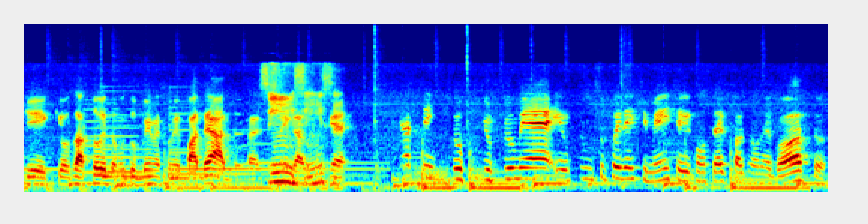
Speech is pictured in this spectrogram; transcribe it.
de que os atores estão muito bem, mas são meio quadrados? Sim, Tá sim, é- E assim, o, o filme é. O filme, surpreendentemente, ele consegue fazer um negócio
